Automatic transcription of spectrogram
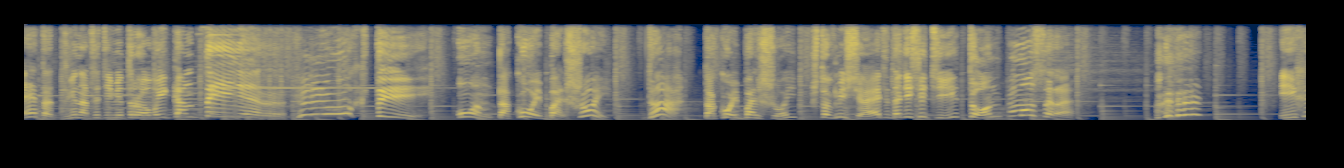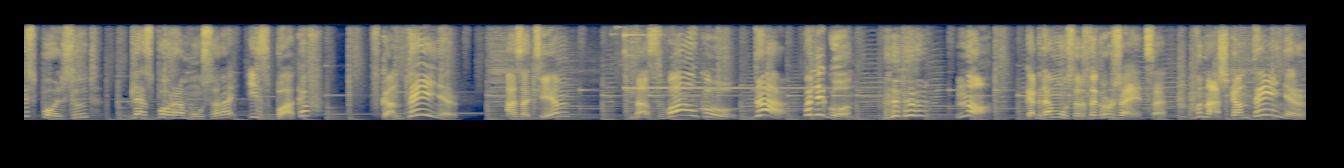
Это 12-метровый контейнер. Ух ты! Он такой большой. Да, такой большой, что вмещает до 10 тонн мусора. Их используют для сбора мусора из баков в контейнер, а затем на свалку. Да, полигон. Но, когда мусор загружается в наш контейнер,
